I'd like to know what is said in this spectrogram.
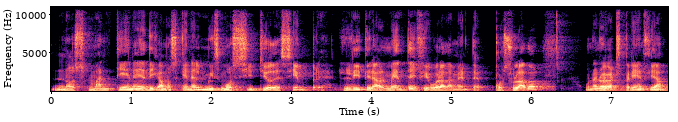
nos mantiene, digamos que en el mismo sitio de siempre, literalmente y figuradamente. Por su lado, una nueva experiencia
